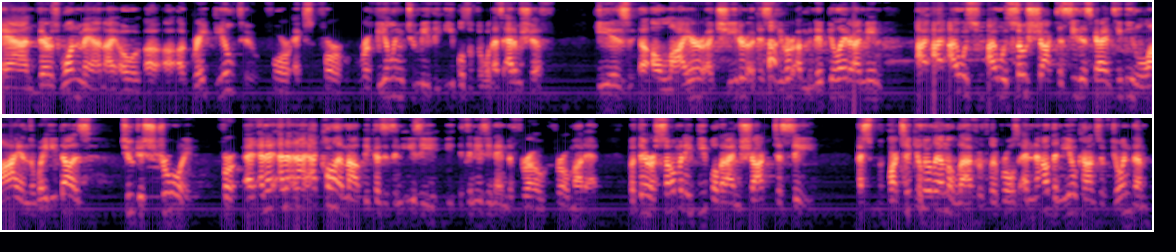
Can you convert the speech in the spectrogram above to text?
And there's one man I owe a, a great deal to for for revealing to me the evils of the world. That's Adam Schiff. He is a liar, a cheater, a deceiver, a manipulator. I mean, I, I, I was I was so shocked to see this guy on TV lie in the way he does to destroy. For and, and, and I call him out because it's an easy it's an easy name to throw throw mud at. But there are so many people that I'm shocked to see, particularly on the left with liberals, and now the neocons have joined them.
